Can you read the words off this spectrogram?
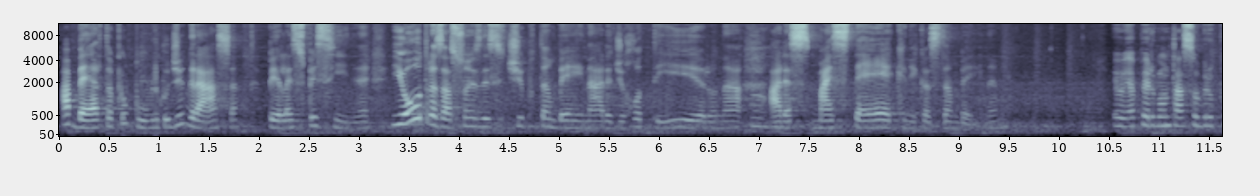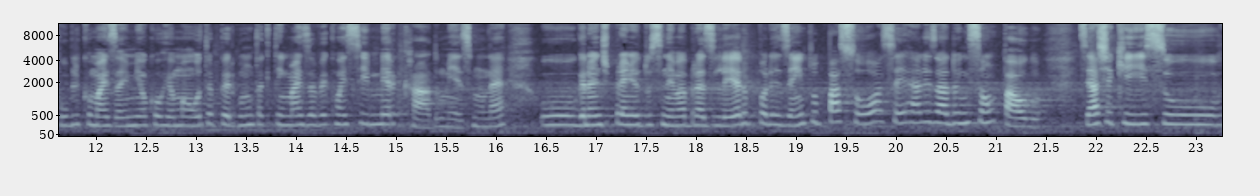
aberta para o público de graça pela Especine. Né? E outras ações desse tipo também, na área de roteiro, na uhum. áreas mais técnicas também. Né? Eu ia perguntar sobre o público, mas aí me ocorreu uma outra pergunta que tem mais a ver com esse mercado mesmo, né? O Grande Prêmio do Cinema Brasileiro, por exemplo, passou a ser realizado em São Paulo. Você acha que isso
